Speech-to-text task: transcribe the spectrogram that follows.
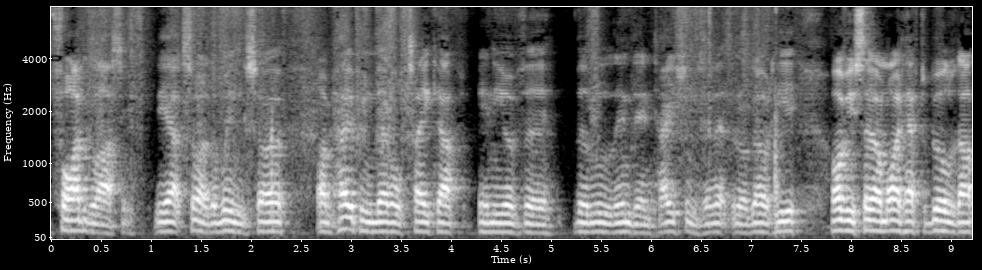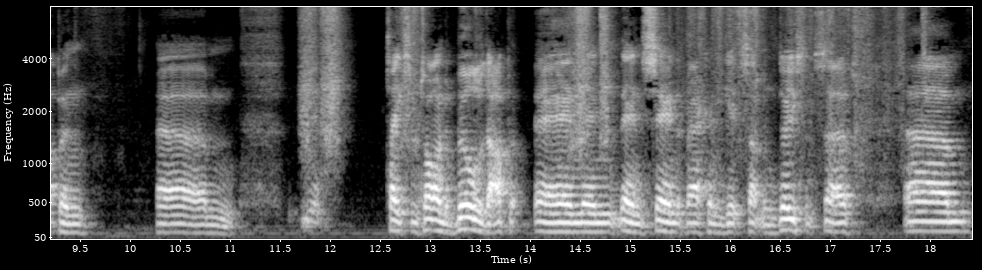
fiberglassing the outside of the wings. So I'm hoping that'll take up any of the, the little indentations in it that I've got here. Obviously, I might have to build it up and um, take some time to build it up and then, then sand it back and get something decent. So um,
